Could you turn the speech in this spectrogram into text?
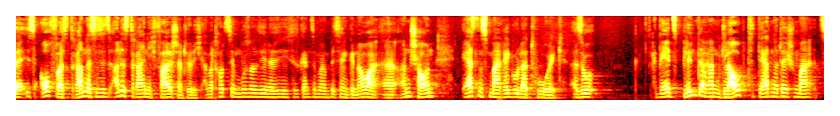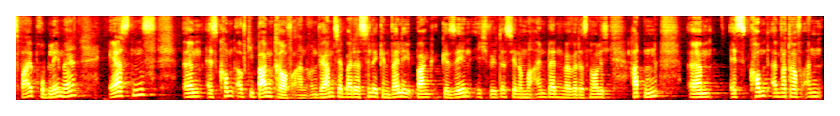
da ist auch was dran. Das ist jetzt alles drei nicht falsch natürlich. Aber trotzdem muss man sich natürlich das Ganze mal ein bisschen genauer äh, anschauen. Erstens mal Regulatorik. Also wer jetzt blind daran glaubt, der hat natürlich schon mal zwei Probleme. Erstens, ähm, es kommt auf die Bank drauf an. Und wir haben es ja bei der Silicon Valley Bank gesehen. Ich will das hier nochmal einblenden, weil wir das neulich hatten. Ähm, es kommt einfach darauf an,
